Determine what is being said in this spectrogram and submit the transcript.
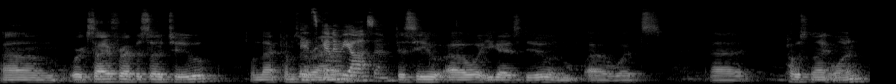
Um, we're excited for episode two when that comes it's around. It's gonna be awesome to see uh, what you guys do and uh, what's uh, post night one.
